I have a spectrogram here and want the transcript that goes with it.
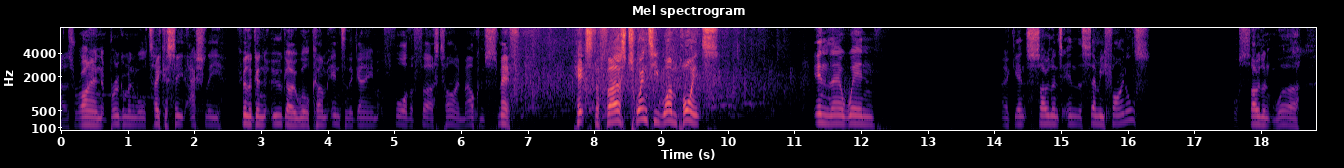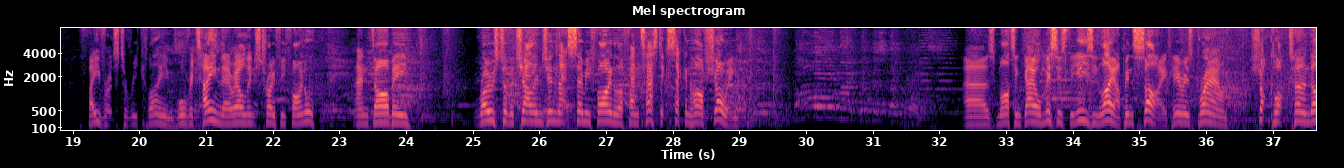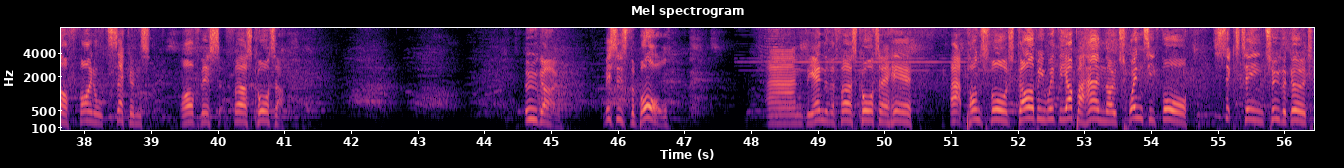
As Ryan Brueggemann will take a seat, Ashley Culligan Ugo will come into the game for the first time. Malcolm Smith hits the first 21 points in their win against Solent in the semi finals. Of course, Solent were favourites to reclaim or retain their L Lynch Trophy final. And Derby rose to the challenge in that semi final. A fantastic second half showing. As Martin Gale misses the easy layup inside. Here is Brown. Shot clock turned off. Final seconds of this first quarter. Ugo misses the ball. And the end of the first quarter here at Ponds Forge. Derby with the upper hand, though, 24 16 to the good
